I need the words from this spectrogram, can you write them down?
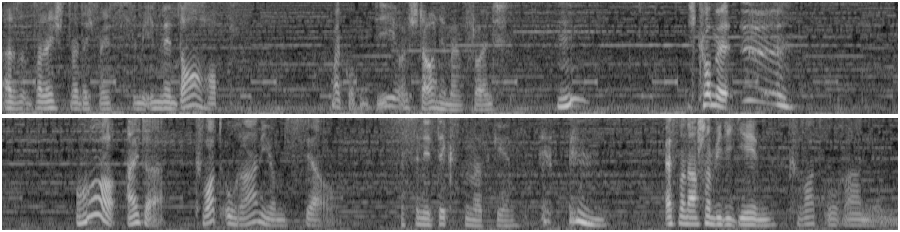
Also vielleicht, weil ich weiß, im Inventar hab. Mal gucken. Die und Staune, mein Freund. Hm? Ich komme. Äh. Oh, Alter. Quad Uranium auch. Das sind die dicksten, was gehen. Erstmal nachschauen, wie die gehen. Quad Uranium.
